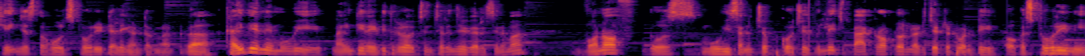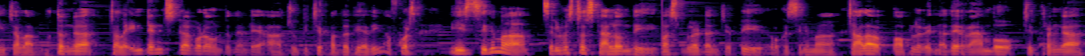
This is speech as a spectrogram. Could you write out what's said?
changes the whole story telling అంటున్నట్టుగా ఖైదీ అనే మూవీ నైన్టీన్ ఎయిటీ త్రీలో వచ్చిన చిరంజీవి గారి సినిమా వన్ ఆఫ్ దోస్ మూవీస్ అని చెప్పుకోవచ్చు. విలేజ్ బ్యాక్ డ్రాప్లో నడిచేటటువంటి ఒక స్టోరీని చాలా అద్భుతంగా చాలా ఇంటెన్స్గా కూడా ఉంటుంది అంటే ఆ చూపించే పద్ధతి అది. అఫ్ కోర్స్ ఈ సినిమా సిల్వెస్టర్ స్టాలోన్ది ఫస్ట్ బ్లడ్ అని చెప్పి ఒక సినిమా చాలా పాపులర్ అయింది. అదే ర్యాంబో చిత్రంగా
